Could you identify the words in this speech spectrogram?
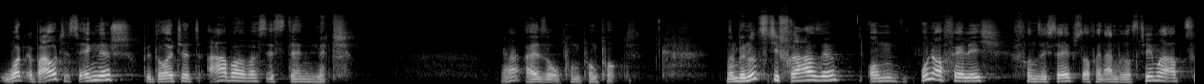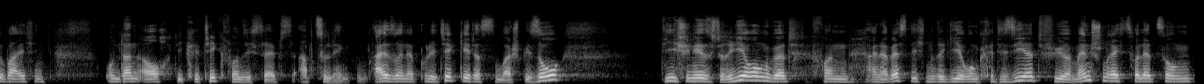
What about ist Englisch, bedeutet aber was ist denn mit? Ja, also Punkt, Punkt, Punkt. Man benutzt die Phrase, um unauffällig von sich selbst auf ein anderes Thema abzuweichen und dann auch die Kritik von sich selbst abzulenken. Also in der Politik geht es zum Beispiel so, die chinesische Regierung wird von einer westlichen Regierung kritisiert für Menschenrechtsverletzungen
